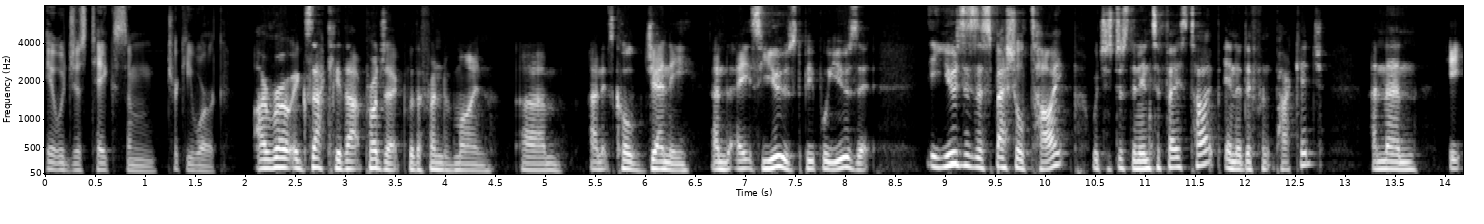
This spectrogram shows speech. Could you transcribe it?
It would just take some tricky work. I wrote exactly that project with a friend of mine, um, and it's called Jenny, and it's used. People use it. It uses a special type, which is just an interface type in a different package, and then it.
